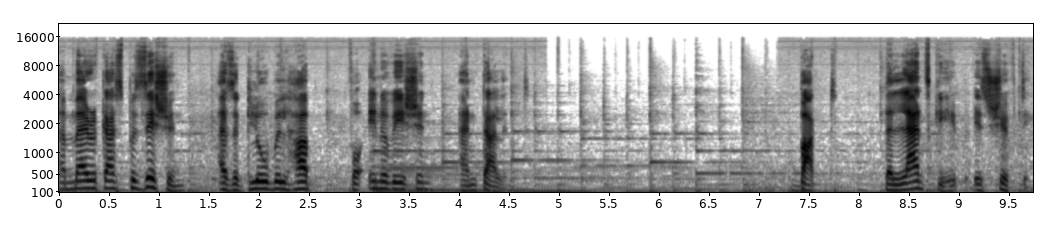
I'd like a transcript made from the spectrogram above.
America's position as a global hub for innovation and talent. But the landscape is shifting.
